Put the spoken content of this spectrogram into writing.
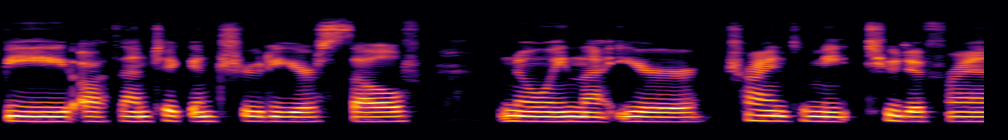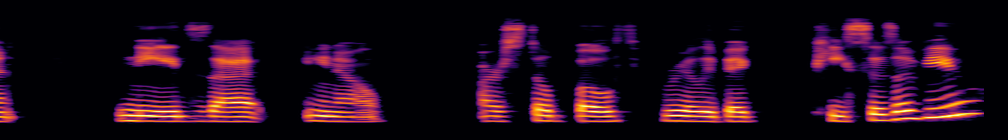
be authentic and true to yourself, knowing that you're trying to meet two different needs that, you know, are still both really big pieces of you.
